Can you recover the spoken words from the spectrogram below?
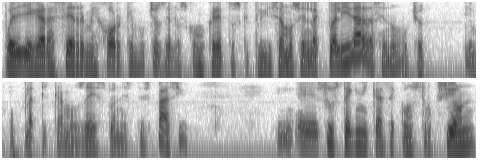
puede llegar a ser mejor que muchos de los concretos que utilizamos en la actualidad. Hace no mucho tiempo platicamos de esto en este espacio. Eh, sus técnicas de construcción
